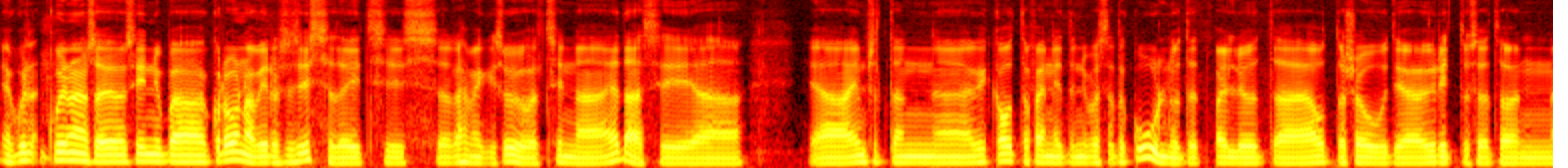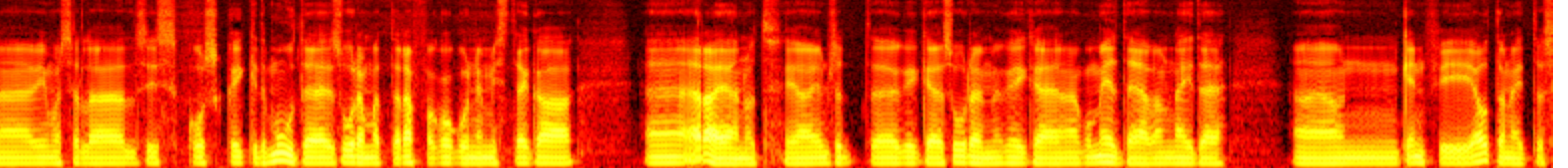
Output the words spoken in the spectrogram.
ja kuna, kuna sa siin juba koroonaviiruse sisse tõid, siis lähemegi sujuvalt sinna edasi ja ja ilmselt on äh, kõik autofännid on juba seda kuulnud, et paljud äh, autoshow'd ja üritused on äh, viimasel ajal siis koos kõikide muude suuremate rahvakogunemistega ära jäänud. Ja ilmselt kõige suurem ja kõige nagu meeldejäävam näide on Genfi autonäitus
